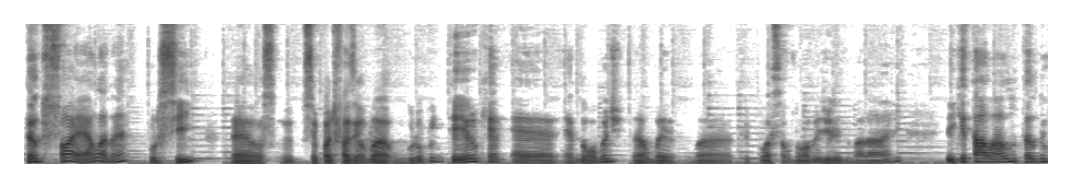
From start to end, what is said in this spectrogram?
Tanto só ela, né, por si. Né, você pode fazer uma, um grupo inteiro que é, é, é nômade, né, uma, uma tripulação nômade ali de uma nave, e que tá lá lutando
